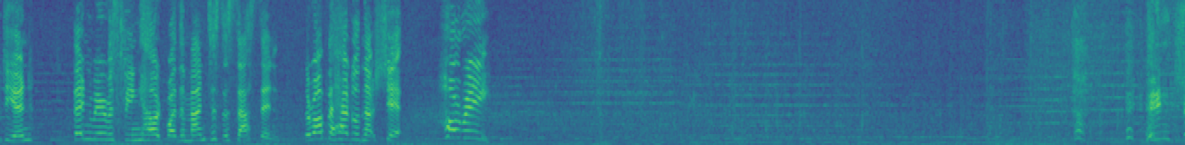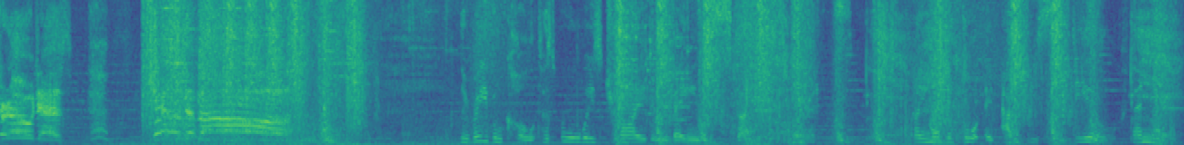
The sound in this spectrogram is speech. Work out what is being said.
Guardian, Fenrir is being held by the Mantis assassin. They're up ahead on that ship. Hurry! Intruders! Kill them all! The Raven cult has always tried in vain to study the spirits. But I never thought they'd actually steal Fenrir.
